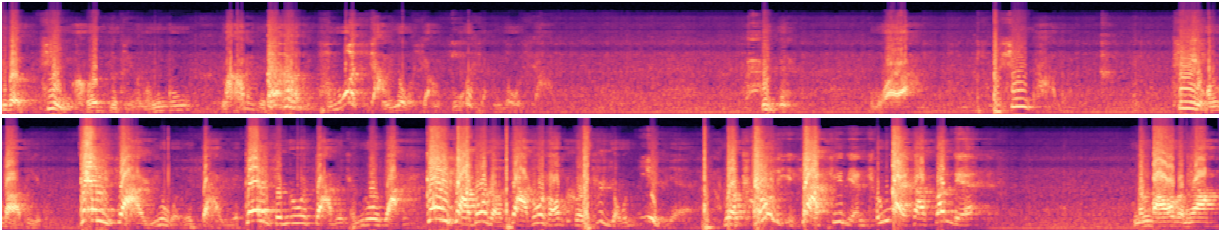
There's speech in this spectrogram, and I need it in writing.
回到泾河自己的龙宫，拿着这个左想右想，左想右想。我呀，听他的，听玉皇大帝的，该下雨我就下雨，该什么时候下就什么时候下，该下多少下多少。可是有一点，我城里下七点，城外下三点，能把我怎么样？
